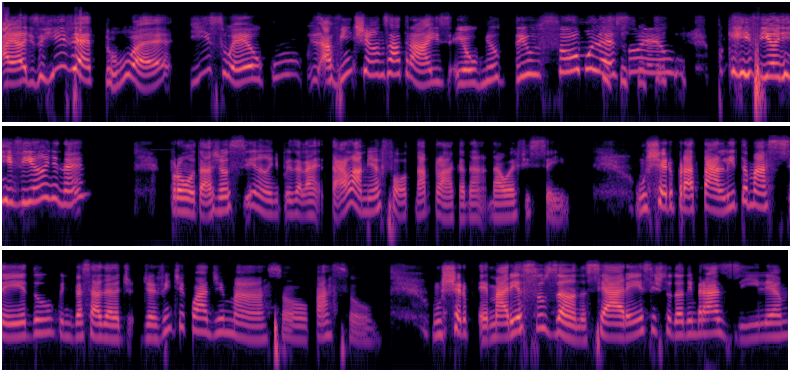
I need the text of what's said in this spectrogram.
Aí ela disse, Rive, é tu, é? Isso eu, com, há 20 anos atrás. Eu, meu Deus, sou mulher, sou eu. Porque Riviane, Riviane, né? Pronto, a Josiane, pois ela tá lá, minha foto na placa da, da UFC. Um cheiro para Thalita Macedo, aniversário dela é dia dia 24 de março, ó, passou. Um cheiro, é, Maria Suzana, cearense, estudando em Brasília.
